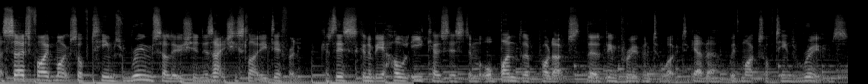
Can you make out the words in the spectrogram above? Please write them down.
A certified Microsoft Teams Room solution is actually slightly different because this is going to be a whole ecosystem or bundle of products that has been proven to work together with Microsoft Teams Rooms.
